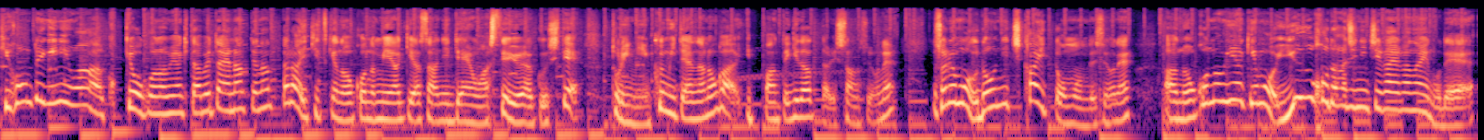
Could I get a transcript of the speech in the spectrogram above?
基本的には今日お好み焼き食べたいなってなったら行きつけのお好み焼き屋さんに電話して予約して取りに行くみたいなのが一般的だったりしたんですよね。それもうどんに近いと思うんですよね。あのお好み焼きも言うほど味に違いがないので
